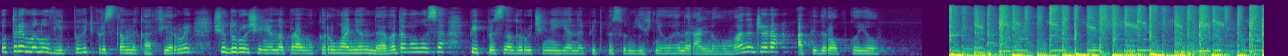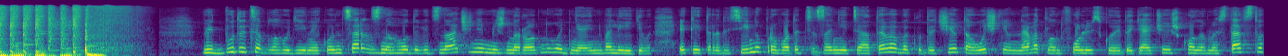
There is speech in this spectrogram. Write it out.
Отриману відповідь представника фірми, що доручення на право керування не видавалося. Підпис на доручення є не підписом їхнього генерального менеджера, а підробкою. Відбудеться благодійний концерт з нагоди відзначення Міжнародного дня інвалідів, який традиційно проводиться за ініціативи викладачів та учнів Неветланфолівської дитячої школи мистецтва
